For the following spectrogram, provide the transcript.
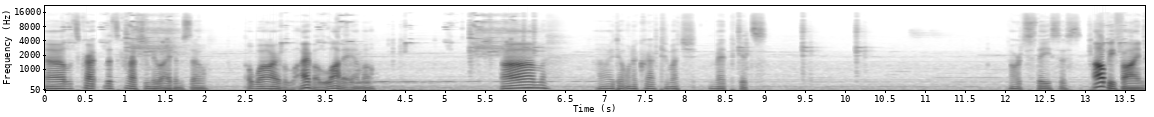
Uh, let's craft let's craft some new items though. Oh wow, I have a, I have a lot of ammo. Um, I don't want to craft too much medkits. Or stasis. I'll be fine.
